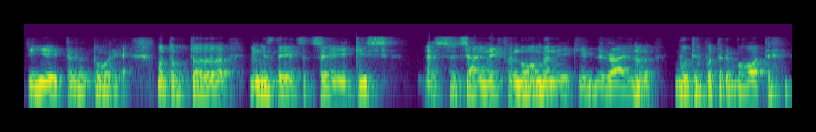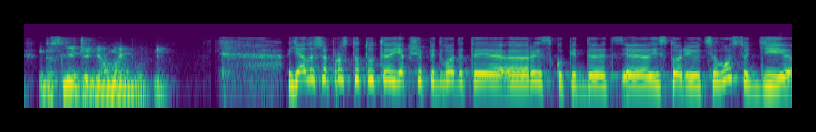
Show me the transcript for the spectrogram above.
тієї території. Ну тобто, мені здається, це якийсь е, соціальний феномен, який реально буде потребувати дослідження в майбутньому. Я лише просто тут, е, якщо підводити е, риску під е, історію цього судді,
